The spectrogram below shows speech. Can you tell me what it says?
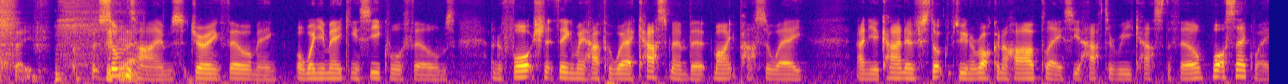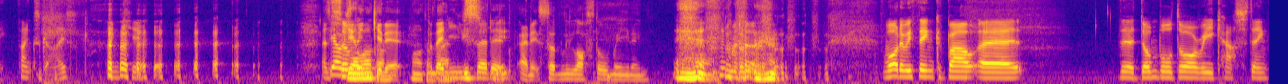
safe. But sometimes during filming, or when you're making a sequel of films, an unfortunate thing may happen where a cast member might pass away, and you're kind of stuck between a rock and a hard place. So you have to recast the film. What a segue! Thanks, guys. Thank you. And See, I was some- Yeah, well thinking done, it, well but then Ben. you He's- said it, and it suddenly lost all meaning. what do we think about uh, the Dumbledore recasting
